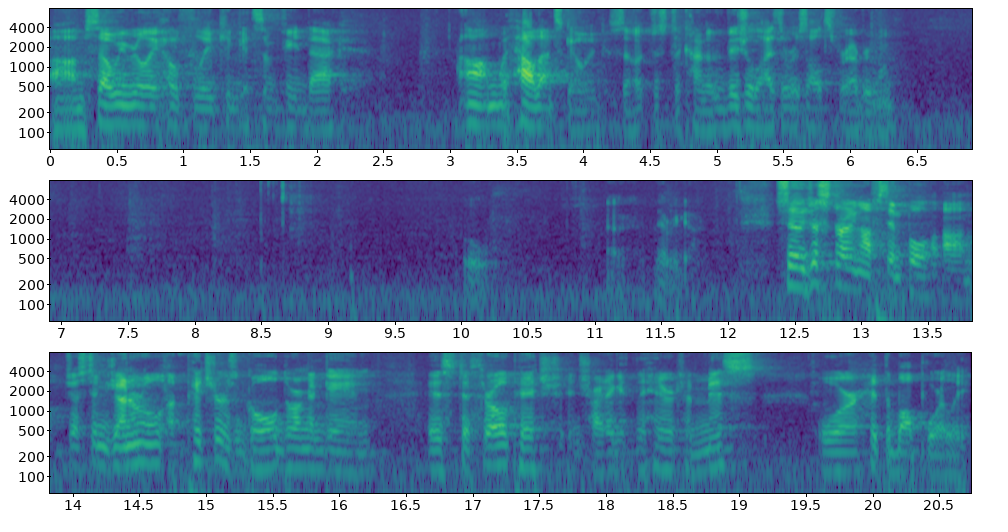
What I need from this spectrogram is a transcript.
Um, so we really hopefully can get some feedback um, with how that's going. So just to kind of visualize the results for everyone. Oh, there we go. So just starting off simple, um, just in general, a pitcher's goal during a game is to throw a pitch and try to get the hitter to miss or hit the ball poorly.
